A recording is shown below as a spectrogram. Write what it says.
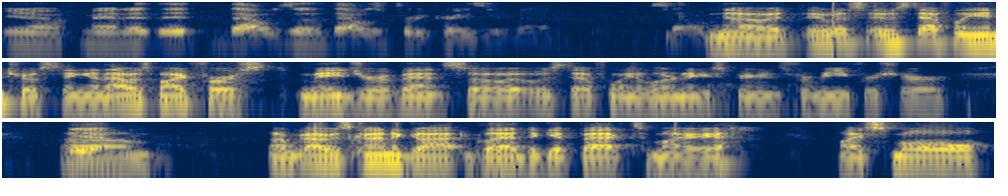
You know, man, it, it that was a that was a pretty crazy event. So no, it, it was it was definitely interesting, and that was my first major event, so it was definitely a learning experience for me for sure. Yeah. Um, I, I was kind of glad to get back to my my small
